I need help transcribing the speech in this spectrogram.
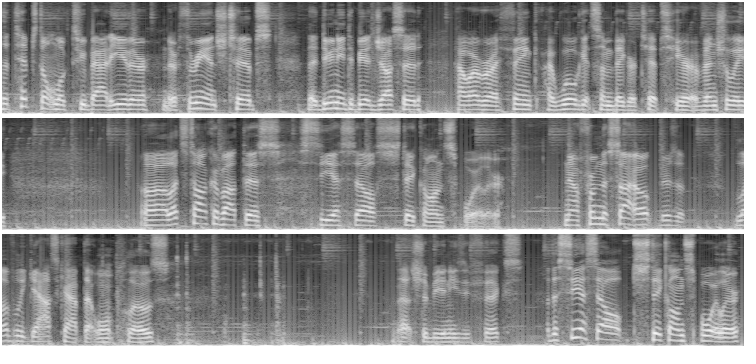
The tips don't look too bad either. They're three inch tips. They do need to be adjusted. However, I think I will get some bigger tips here eventually. Uh, let's talk about this CSL stick-on spoiler. Now from the side, oh, there's a lovely gas cap that won't close. That should be an easy fix. The CSL stick-on spoiler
